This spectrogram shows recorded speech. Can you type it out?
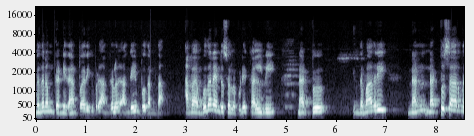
மிதனம் கன்னிதான் பாதிக்கப்படும். அங்கும் அங்கேயும் புதன் தான். அப்ப புதன் என்று சொல்லக்கூடிய கல்வி நட்பு இந்த மாதிரி நன் நட்பு சார்ந்த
